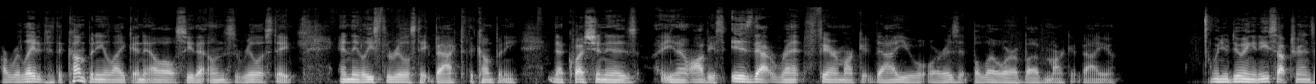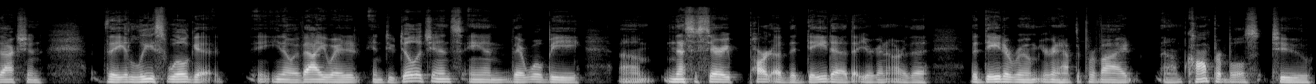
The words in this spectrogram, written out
are related to the company, like an LLC that owns the real estate and they lease the real estate back to the company. The question is, you know, obvious. Is that rent fair market value or is it below or above market value? When you're doing an ESOP transaction, the lease will get, you know, evaluated in due diligence and there will be um, necessary part of the data that you're going to, or the, the data room, you're going to have to provide um, comparables to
